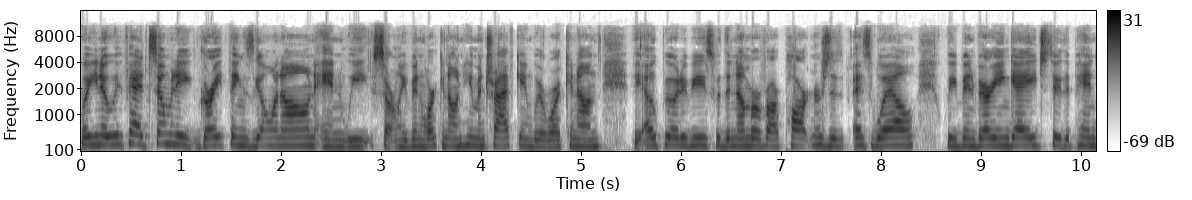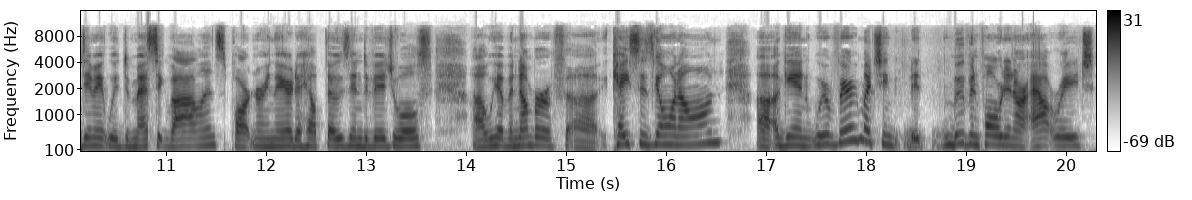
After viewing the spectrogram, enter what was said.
Well, you know, we've had so many great things going on, and we certainly have been working on human trafficking. We're working on the opioid abuse with a number of our partners as, as well. We've been very engaged through the pandemic with domestic violence, partnering there to help those individuals. Uh, we have a number of uh, cases going on. Uh, again, we're very much in, moving forward in our outreach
